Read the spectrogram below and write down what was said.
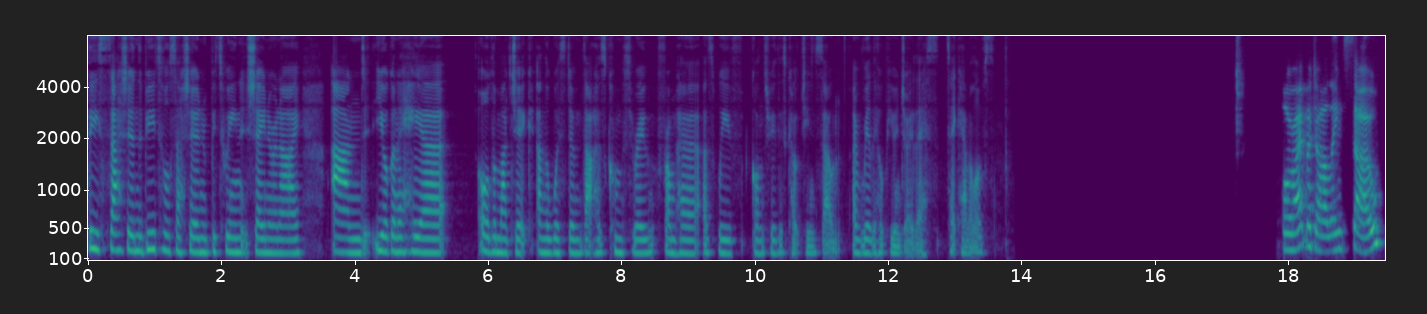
the session, the beautiful session between Shaena and I. And you're going to hear all the magic and the wisdom that has come through from her as we've gone through this coaching. So I really hope you enjoy this. Take care, my loves. All right, my darling. So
